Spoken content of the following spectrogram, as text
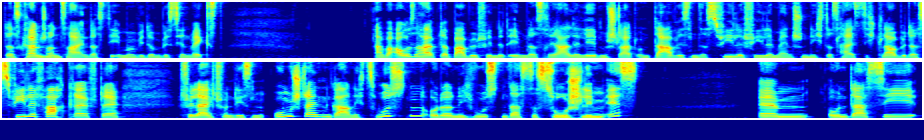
Das kann schon sein, dass die immer wieder ein bisschen wächst. Aber außerhalb der Bubble findet eben das reale Leben statt und da wissen das viele, viele Menschen nicht. Das heißt, ich glaube, dass viele Fachkräfte vielleicht von diesen Umständen gar nichts wussten oder nicht wussten, dass das so schlimm ist. Ähm, und dass sie,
